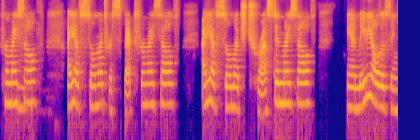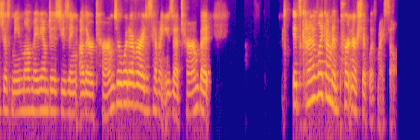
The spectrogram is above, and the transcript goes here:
for myself mm-hmm. i have so much respect for myself I have so much trust in myself. And maybe all those things just mean love. Maybe I'm just using other terms or whatever. I just haven't used that term, but it's kind of like I'm in partnership with myself.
